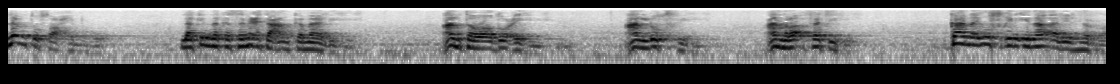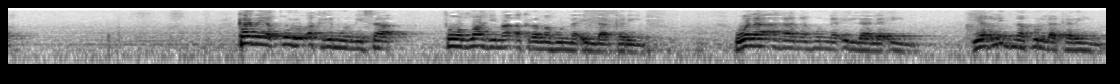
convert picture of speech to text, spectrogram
لم تصاحبه لكنك سمعت عن كماله عن تواضعه عن لطفه عن رأفته. كان يصغي الإناء للهرة. كان يقول أكرموا النساء فوالله ما أكرمهن إلا كريم ولا أهانهن إلا لئيم. يغلبن كل كريم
